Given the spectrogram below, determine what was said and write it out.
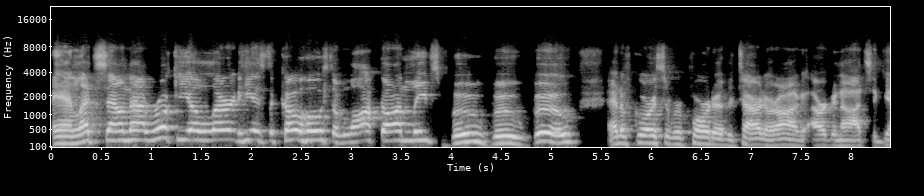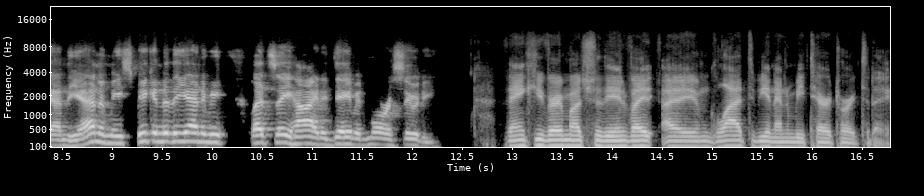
And let's sound that rookie alert. He is the co host of Locked On Leafs, Boo, Boo, Boo. And of course, a reporter of the Toronto Argonauts. Again, the enemy. Speaking to the enemy, let's say hi to David Morisuti. Thank you very much for the invite. I am glad to be in enemy territory today.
